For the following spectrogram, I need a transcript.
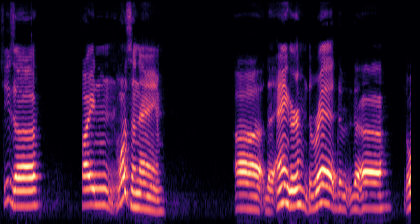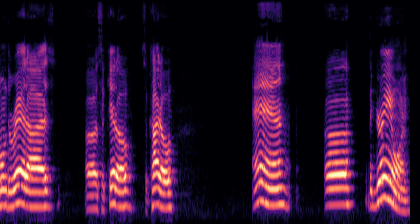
She's uh fighting what's her name? Uh the anger, the red the the uh the one with the red eyes, uh Sakito, Sakaido, and uh the green one.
